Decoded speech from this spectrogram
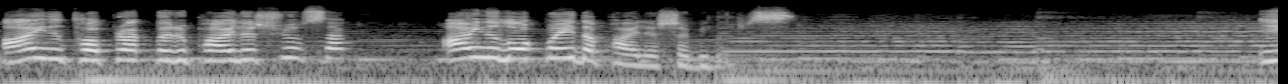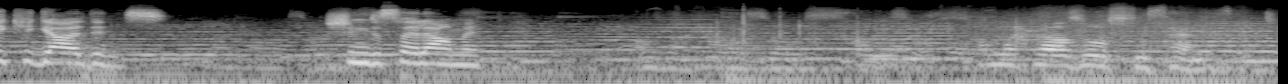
aynı toprakları paylaşıyorsak aynı lokmayı da paylaşabiliriz. İyi ki geldiniz. Şimdi selametle. Allah razı olsun. Allah razı olsun senden.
